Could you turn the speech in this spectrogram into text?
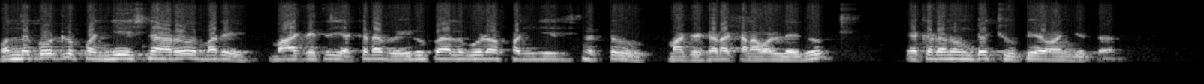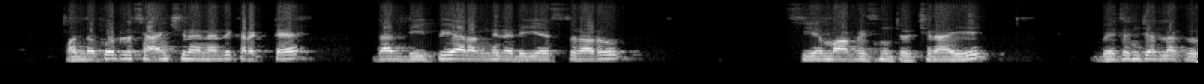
వంద కోట్లు పనిచేసినారు మరి మాకైతే ఎక్కడ వెయ్యి రూపాయలు కూడా పనిచేసినట్టు మాకు ఎక్కడ కనబడలేదు. ఎక్కడ ఉంటే చూపించమని చెప్పారు. వంద కోట్లు శాంక్షన్ అనేది కరెక్టే. దాని డిపిఆర్ అన్ని రెడీ చేస్తున్నారు. సీఎం ఆఫీస్ నుంచి వచ్చినాయి. బేతంచెర్లకు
